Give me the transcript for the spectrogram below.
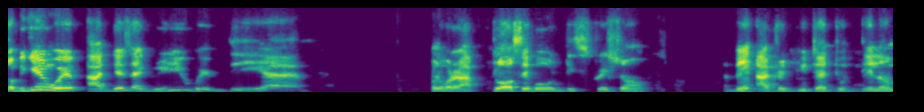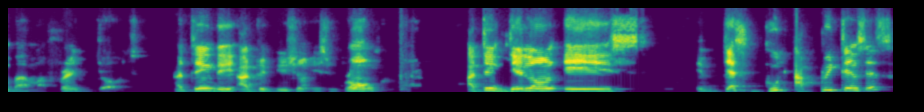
To begin with, I disagree with the uh, what are plausible discretion being attributed to Dillon by my friend George. I think the attribution is wrong. I think Dillon is just good at pretenses,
